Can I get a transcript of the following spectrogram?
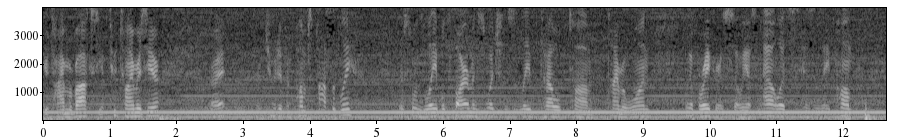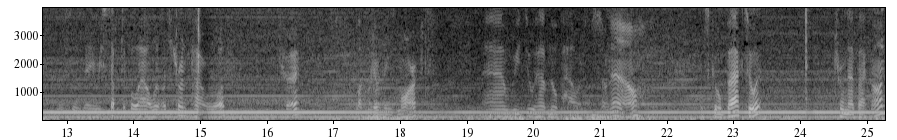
your timer box. You have two timers here, right? For two different pumps possibly. This one's labeled fireman switch. This is labeled towel, tom, timer one. We got breakers, so we have some outlets. This is a pump. This is a receptacle outlet. Let's turn power off. Okay. Luckily everything's marked. Have no power. So now, let's go back to it. Turn that back on.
